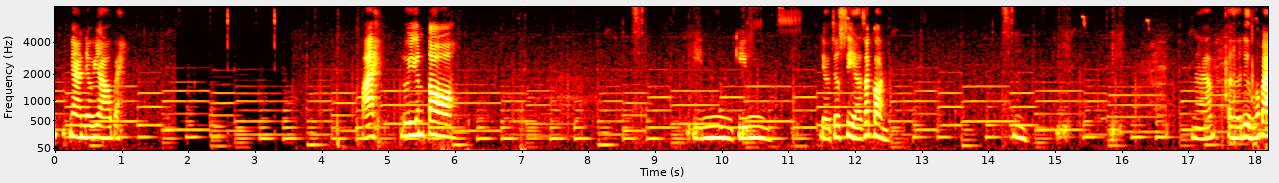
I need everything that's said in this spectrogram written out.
ำงานยาวๆไป ไปลุยกันต่อ กินกิน เดี๋ยวจะเสียซะก่อน เออ ดื่มเข้าไป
